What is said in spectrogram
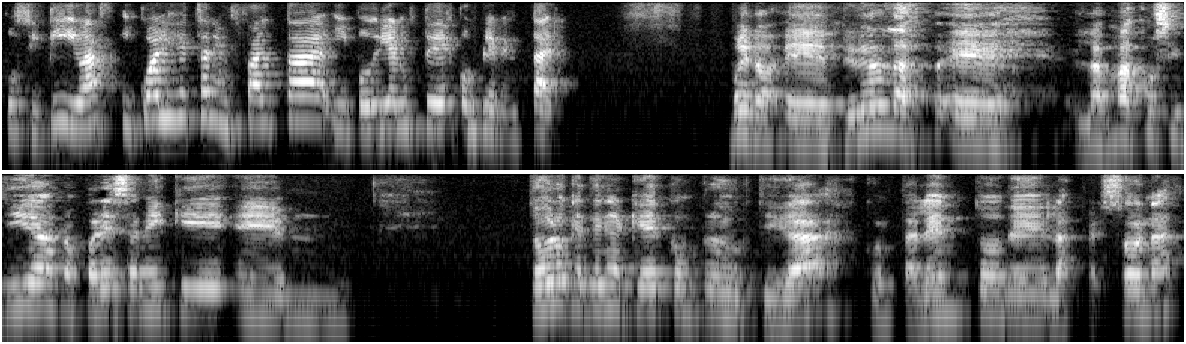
positivas y cuáles están en falta y podrían ustedes complementar? Bueno, primero las las más positivas nos parece a mí que eh, todo lo que tenga que ver con productividad, con talento de las personas,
